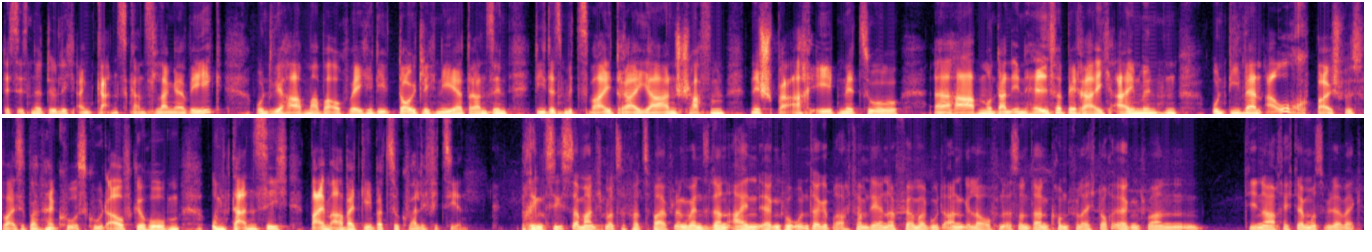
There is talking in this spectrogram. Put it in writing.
Das ist natürlich ein ganz, ganz langer Weg. Und wir haben aber auch welche, die deutlich näher dran sind, die das mit zwei, drei Jahren schaffen, eine Sprachebene zu äh, haben und dann in Helferbereich einmünden. Und die werden auch beispielsweise beim Herrn Kurs gut aufgehoben, um dann sich beim Arbeitgeber zu qualifizieren. Bringt Sie es da manchmal zur Verzweiflung, wenn Sie dann einen irgendwo untergebracht haben, der in der Firma gut angelaufen ist und dann kommt vielleicht doch irgendwann die Nachricht, der muss wieder weg?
